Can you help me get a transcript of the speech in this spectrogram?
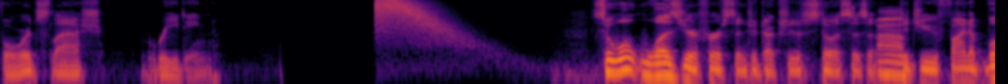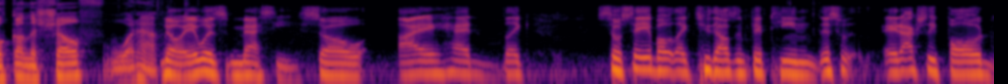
forward slash reading. So, what was your first introduction to Stoicism? Um, Did you find a book on the shelf? What happened? No, it was messy. So I had like, so say about like 2015. This it actually followed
